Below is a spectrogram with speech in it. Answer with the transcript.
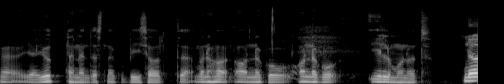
-hmm. ja jutte nendest nagu piisavalt või noh, on, on nagu, on nagu ilmunud. No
